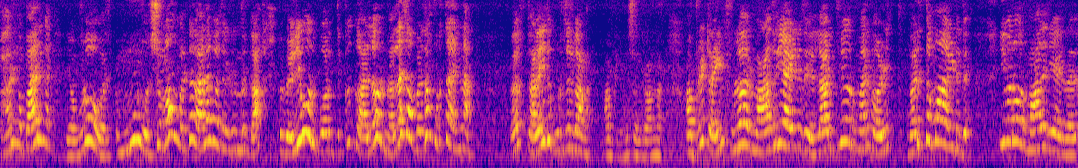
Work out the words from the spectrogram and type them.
பாருங்க பாருங்க எவ்வளோ மூணு வருஷமா உங்கள்கிட்ட வேலை பார்த்துட்டு இருந்திருக்கா. இப்போ வெளியூர் போறதுக்கு காலைல ஒரு நல்ல சாப்பாடு தான் கொடுத்தா என்ன? அஹ் தலையுது கொடுத்துருக்காங்க அப்படின்னு சொல்றாங்க. அப்படியே ட்ரெயின் ஃபுல்லா ஒரு மாதிரி ஆயிடுது. எல்லாருக்குமே ஒரு மாதிரி வழு வருத்தமா ஆயிடுது. இவரும் ஒரு மாதிரி ஆயிடுறாரு.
